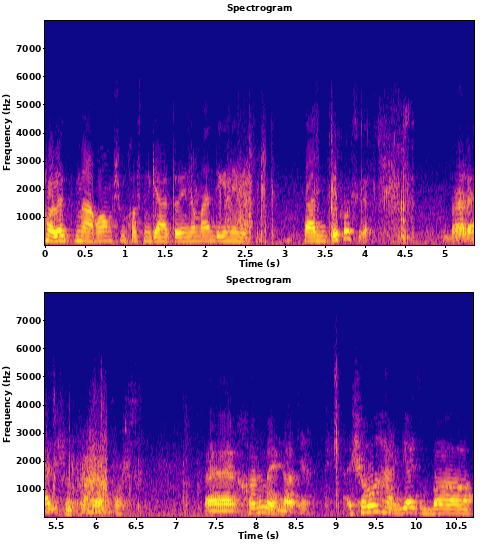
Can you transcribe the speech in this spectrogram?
حالا مقامش می‌خواست نگهدار اینا من دیگه نمی‌دونم بعد بپرسید بله از ایشون خواهم پرسید. خانم ناطق شما هرگز با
